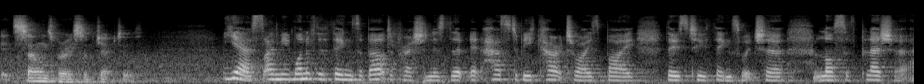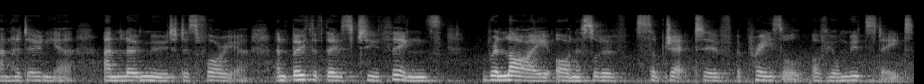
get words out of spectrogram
It sounds very subjective. Yes, I mean, one of the things about depression is that it has to be characterized by those two things, which are loss of pleasure, anhedonia, and low mood, dysphoria. And both of those two things rely on a sort of subjective appraisal of your mood state.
